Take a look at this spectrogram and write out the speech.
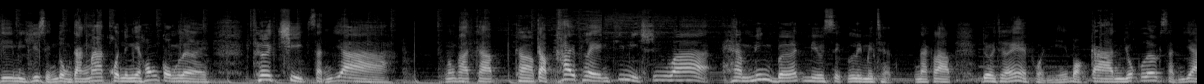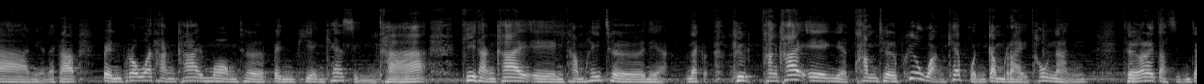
ที่มีชื่อเสียงโด่งดังมากคนหนึ่งในฮ่องกงเลย เธอฉีกสัญญา น้องพัดครับ ครับกับค่ายเพลงที่มีชื่อว่า Hummingbird Music Limited นะครับ โดยเธอให้เหตุผลนี้บอกการยกเลิกสัญญาเนี่ยนะครับ เป็นเพราะว่าทางค่ายมองเธอเป็นเพียงแค่สินค้า ที่ทางค่ายเองทำให้เธอเนี่ยนะครับคือทางค่ายเองเนี่ยทำเธอเพื่อหวังแค่ผลกำไรเท่านั้น เธอก็เลยตัดสินใจ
